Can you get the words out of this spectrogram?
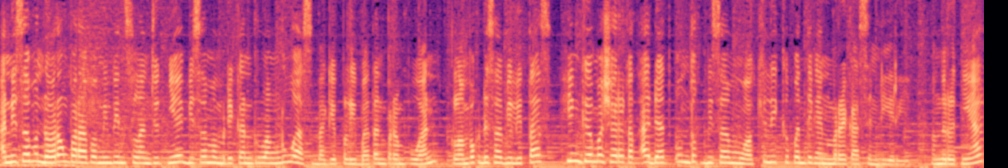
Anissa mendorong para pemimpin selanjutnya bisa memberikan ruang luas bagi pelibatan perempuan, kelompok disabilitas, hingga masyarakat adat untuk bisa mewakili kepentingan mereka sendiri. Menurutnya,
